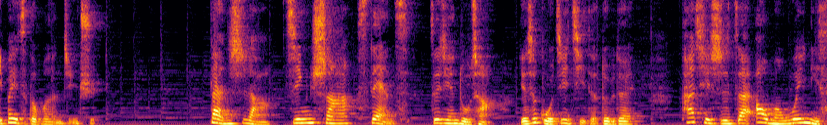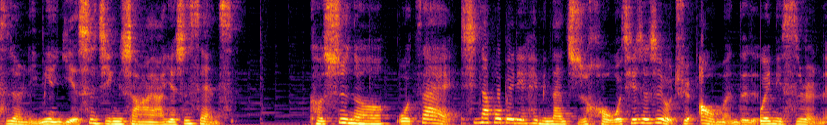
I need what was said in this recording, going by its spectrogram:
一辈子都不能进去。但是啊，金沙 Sands 这间赌场也是国际级的，对不对？它其实，在澳门威尼斯人里面也是金沙呀，也是 Sands。可是呢，我在新加坡被列黑名单之后，我其实是有去澳门的威尼斯人呢，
